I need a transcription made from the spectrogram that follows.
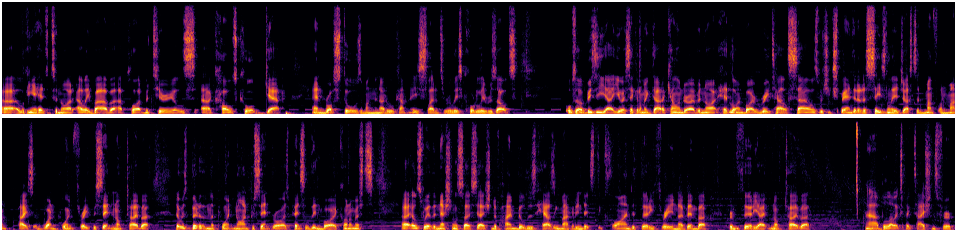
Uh, looking ahead to tonight, Alibaba, Applied Materials, uh, Kohl's Corp, Gap, and Ross Stores among the notable companies slated to release quarterly results. Also, a busy uh, US economic data calendar overnight, headlined by retail sales, which expanded at a seasonally adjusted month on month pace of 1.3% in October. That was better than the 0.9% rise penciled in by economists. Uh, elsewhere, the National Association of Home Builders Housing Market Index declined to 33 in November from 38 in October, uh, below expectations for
